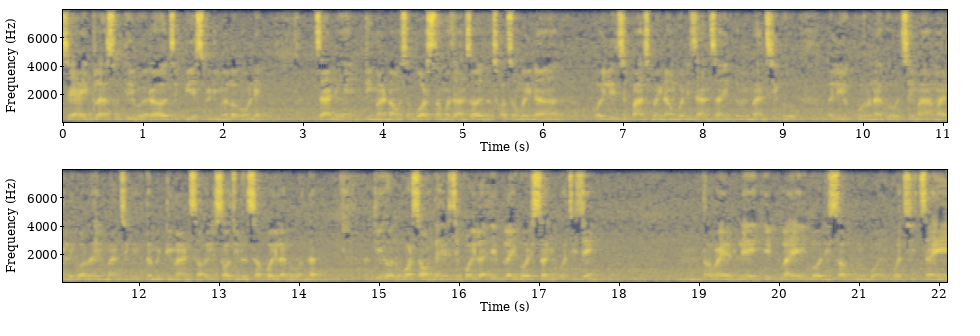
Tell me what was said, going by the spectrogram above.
चाहिँ हाई क्लास हो त्यही भएर चाहिँ पिएसबिडीमा लगाउने। जाने डिमान्ड आउँछ वर्षमा जान्छ अहिले छ छ महिना कहिले चाहिँ पाँच महिनामा पनि जान्छ। एकदमै मान्छेको अहिले यो कोरोनाको चाहिँ महामारीले गर्दाखेरि मान्छेको एकदमै डिमान्ड छ अहिले सजिलो छ पहिलाको भन्दा। के गर्नुपर्छ भन्दाखेरि चाहिँ पहिला एप्लाई गरिसकेपछि चाहिँ तपाईँहरूले एप्लाई गरिसक्नु भएपछि चाहिँ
